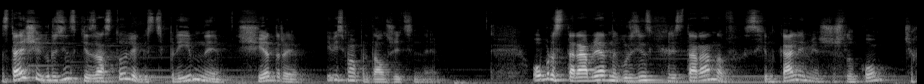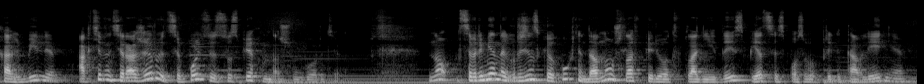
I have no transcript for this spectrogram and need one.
Настоящие грузинские застолья гостеприимные, щедрые и весьма продолжительные. Образ старообрядных грузинских ресторанов с хинкалями, шашлыком, чахахбили активно тиражируется и пользуется успехом в нашем городе. Но современная грузинская кухня давно ушла вперед в плане еды, специй, способа приготовления –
